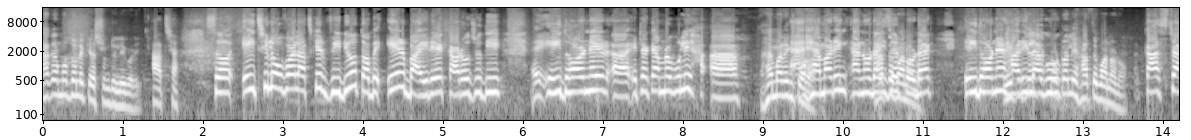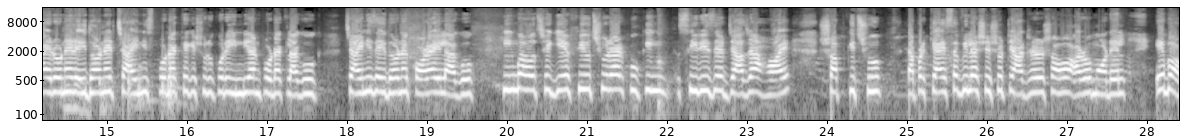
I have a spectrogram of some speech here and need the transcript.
ঢাকার মধ্যে হলে ক্যাশ অন ডেলিভারি আচ্ছা সো এই ছিল ওভারঅল আজকের ভিডিও তবে এর বাইরে কারও যদি এই ধরনের এটাকে আমরা বলি হ্যামারিং হ্যামারিং অ্যানোডাইজার প্রোডাক্ট এই ধরনের হাড়ি লাগুক। টোটালি হাতে বানানো। কাস্ট আয়রনের এই ধরনের চাইনিজ প্রোডাক্ট থেকে শুরু করে ইন্ডিয়ান প্রোডাক্ট লাগুক চাইনিজ এই ধরনের কড়াই লাগুক কিংবা হচ্ছে গিয়ে ফিউচারার কুকিং সিরিজের যা যা হয় সব কিছু তারপর ক্যাসাভিলা ছেষট্টি আঠারো সহ আরও মডেল এবং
